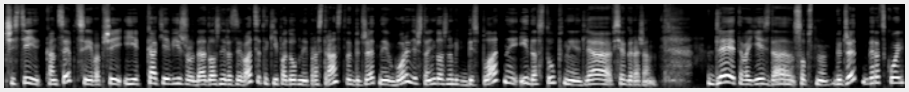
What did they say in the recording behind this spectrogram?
частей концепции вообще и как я вижу, да, должны развиваться такие подобные пространства бюджетные в городе, что они должны быть бесплатные и доступные для всех горожан. Для этого есть, да, собственно, бюджет городской,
